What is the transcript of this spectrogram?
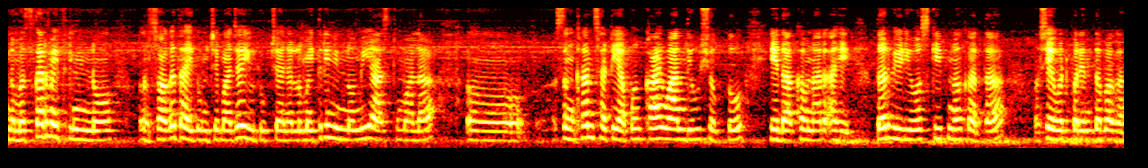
नमस्कार मैत्रिणींनो. स्वागत आहे तुमचे माझ्या यूट्यूब चॅनलवर मैत्रिणींनो मी आज तुम्हाला संक्रांतसाठी आपण काय वाण देऊ शकतो हे दाखवणार आहे. तर व्हिडिओ स्किप न करता शेवटपर्यंत बघा.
